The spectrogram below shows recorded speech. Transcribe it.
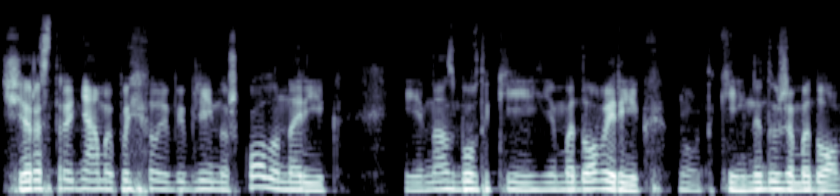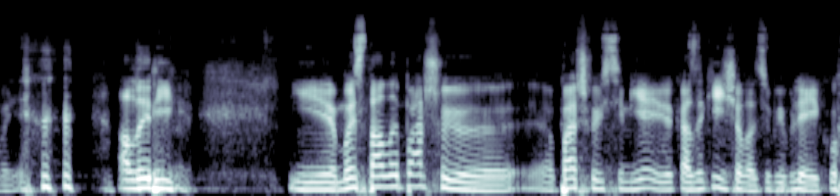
Через три дня ми поїхали в біблійну школу на рік, і в нас був такий медовий рік. Ну такий не дуже медовий, але рік. І ми стали першою першою сім'єю, яка закінчила цю біблійку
